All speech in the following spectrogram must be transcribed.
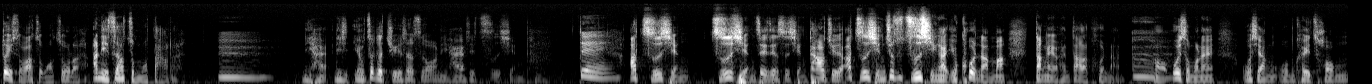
对手要怎么做了啊，你知道怎么打的，嗯，你还你有这个决策之后，你还要去执行它对，啊，执行执行这件事情，大家都觉得啊，执行就是执行啊，有困难吗？当然有很大的困难。嗯，好、为什么呢？我想我们可以从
